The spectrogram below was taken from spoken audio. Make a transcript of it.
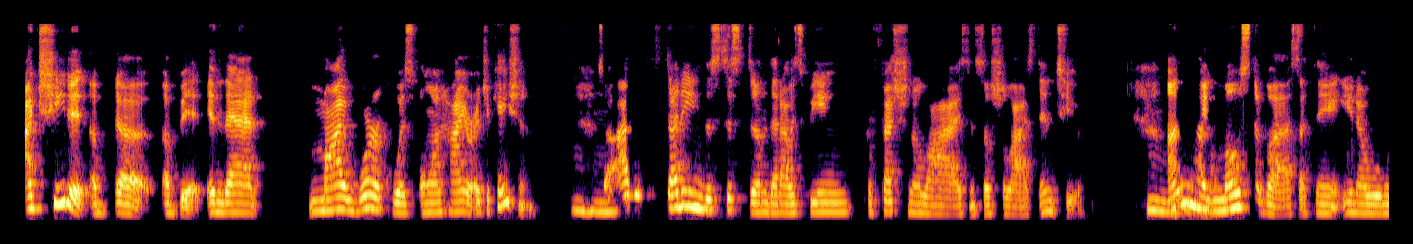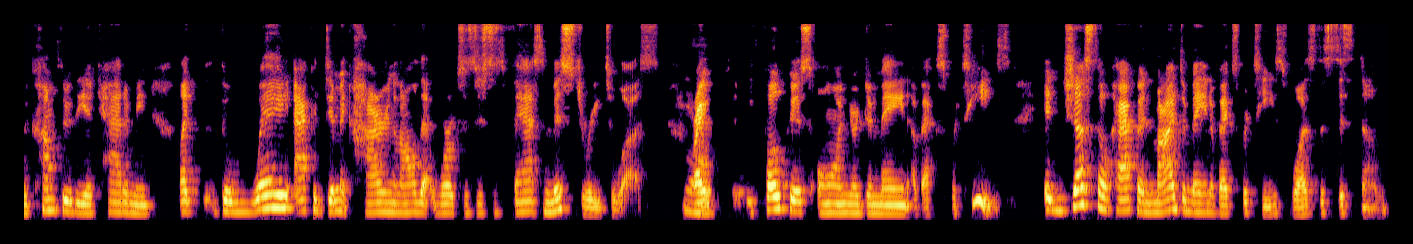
I cheated a, uh, a bit in that my work was on higher education. Mm-hmm. So I was studying the system that I was being professionalized and socialized into. Mm-hmm. Unlike most of us, I think, you know, when we come through the academy, like the way academic hiring and all that works is just this vast mystery to us, yeah. right? You focus on your domain of expertise. It just so happened my domain of expertise was the system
